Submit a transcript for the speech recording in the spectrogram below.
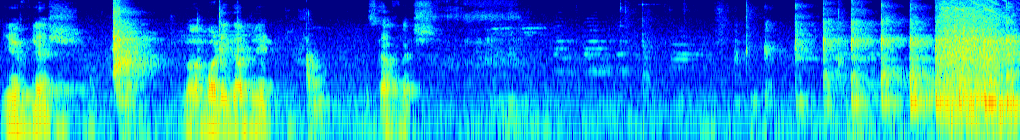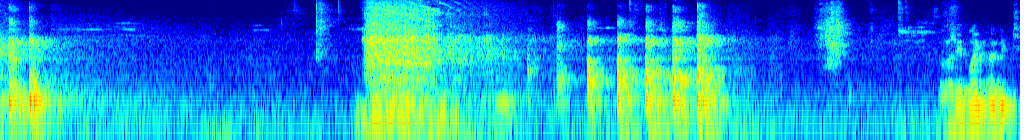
ये फ्लैश ब्लॉक बॉडी का प्लेट इसका फ्लैश पॉइंट फाइव इंच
